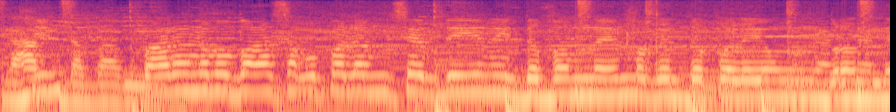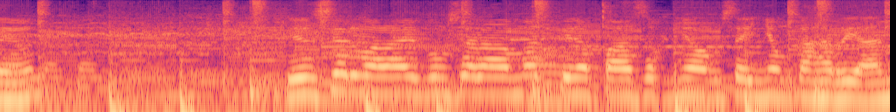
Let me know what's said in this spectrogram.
Lahat Yun, dabam. Parang nababasa ko pa lang sir din yun, eh, dabam na yun. Maganda pala yung brand na yun. Yun sir, marami pong salamat. Pinapasok niyo ako sa inyong kaharian.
